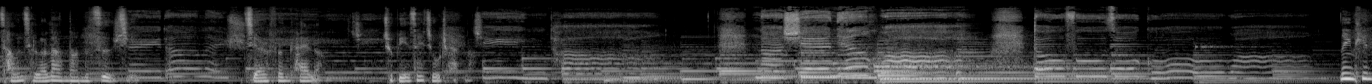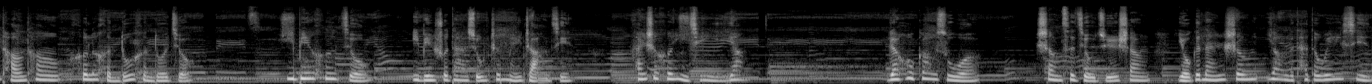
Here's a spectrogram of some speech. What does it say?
藏起了浪荡的自己。既然分开了，就别再纠缠了。”那天，糖糖喝了很多很多酒。一边喝酒，一边说：“大雄真没长进，还是和以前一样。”然后告诉我，上次酒局上有个男生要了他的微信，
